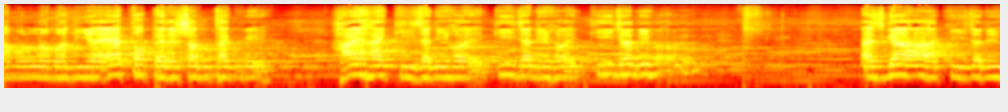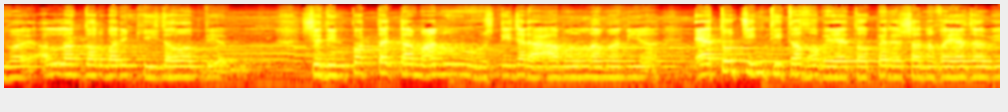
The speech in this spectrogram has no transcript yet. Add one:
আমল নামা নিয়ে এত পেরেশান থাকবে। হায় হায় কি জানি হয়, কি জানি হয়, কি জানি হয়। আজগা কি জানি হয়, আল্লাহর দরবারে কি জবাব দিয়ে সেদিন প্রত্যেকটা মানুষ নিজের আমল নামা নিয়ে এত চিন্তিত হবে, এত পেরেশান হয়ে যাবে।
